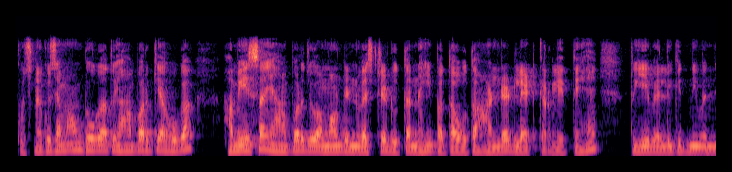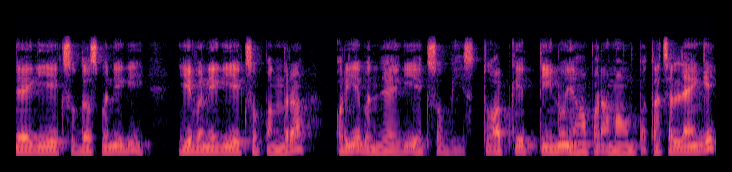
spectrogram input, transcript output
कुछ ना कुछ अमाउंट होगा तो यहाँ पर क्या होगा? हमेशा यहाँ पर जो अमाउंट इन्वेस्टेड होता, नहीं पता होता हंड्रेड लेट कर लेते हैं तो ये वैल्यू कितनी बन जाएगी? ये एक सौ दस बनेगी, ये बनेगी एक सौ पंद्रह और ये बन जाएगी एक सौ बीस। तो आपके तीनों यहाँ पर अमाउंट पता चल जाएँगे।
